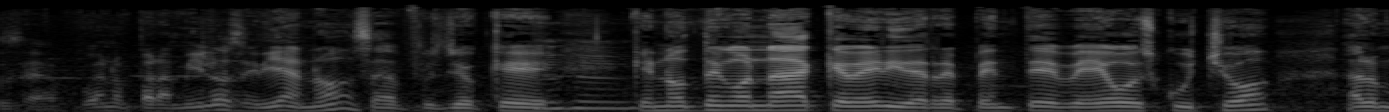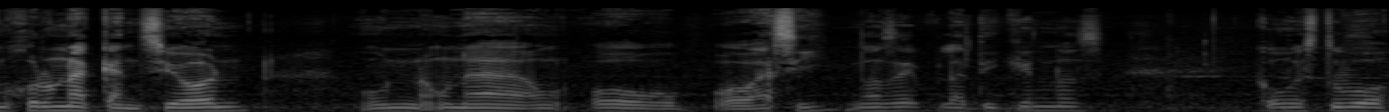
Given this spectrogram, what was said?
o sea, bueno, para mí lo sería, ¿no? O sea, pues yo que, Ujú. que no tengo nada que ver y de repente veo o escucho a lo mejor una canción, un- una, o, o así, no sé, platíquenos cómo estuvo.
